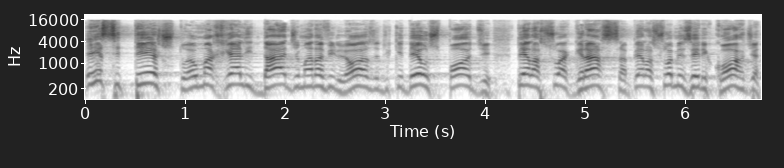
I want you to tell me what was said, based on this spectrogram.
Esse texto é uma realidade maravilhosa de que Deus pode, pela sua graça, pela sua misericórdia,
